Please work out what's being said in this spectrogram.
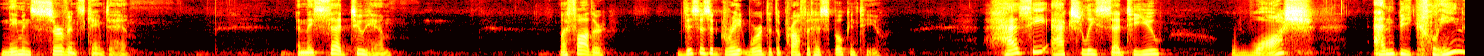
Naaman's servants came to him and they said to him, My father, this is a great word that the prophet has spoken to you. Has he actually said to you, Wash and be clean?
